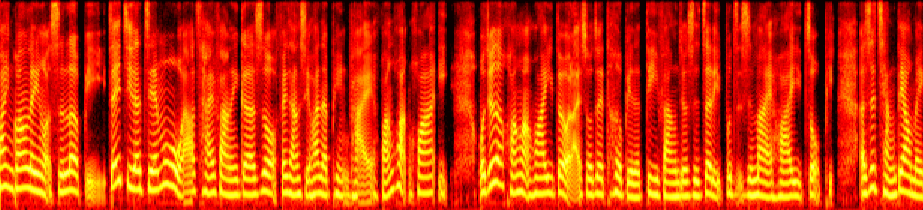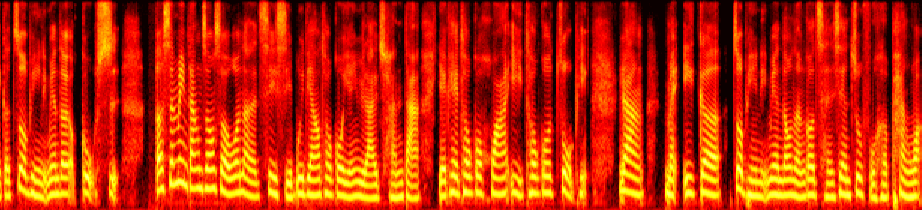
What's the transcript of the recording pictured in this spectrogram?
欢迎光临，我是乐比。这一集的节目，我要采访一个是我非常喜欢的品牌——缓缓花艺。我觉得缓缓花艺对我来说最特别的地方，就是这里不只是卖花艺作品，而是强调每个作品里面都有故事。而生命当中所有温暖的气息，不一定要透过言语来传达，也可以透过花艺、透过作品，让每一个作品里面都能够呈现祝福和盼望。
